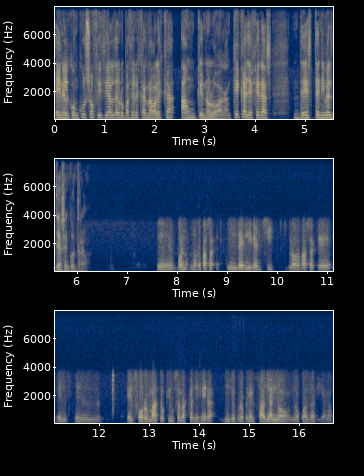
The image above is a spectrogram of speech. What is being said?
en el concurso oficial de agrupaciones carnavalescas, aunque no lo hagan. ¿Qué callejeras de este nivel te has encontrado? Eh, bueno lo que pasa del nivel sí. Lo que pasa es que el, formato que usan las callejeras yo creo que en el falla no no cuadraría no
